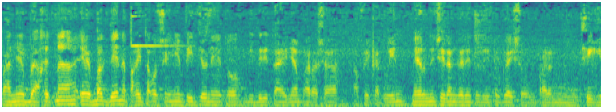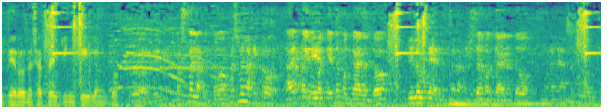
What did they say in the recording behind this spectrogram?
pannier bracket na airbag din. Napakita ko sa inyo yung video nito. Bibili tayo niyan para sa Africa Twin. Meron din silang ganito dito guys. So, parang sige pero nasa 13k lang to. Mas malaki to. Mas malaki to. Ah, ito, yung, ito magkano to? Below 10. Malaki. Isa magkano to? Mga nasa 12.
